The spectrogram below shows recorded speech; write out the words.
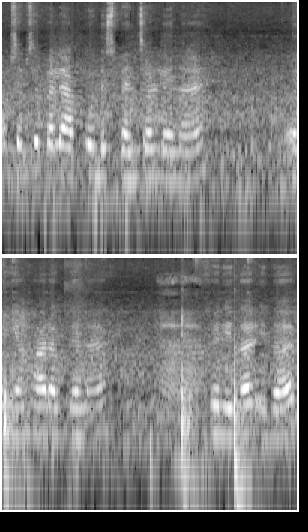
अब सबसे पहले आपको डिस्पेंसर लेना है और यहाँ रख देना है। फिर इधर इधर।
